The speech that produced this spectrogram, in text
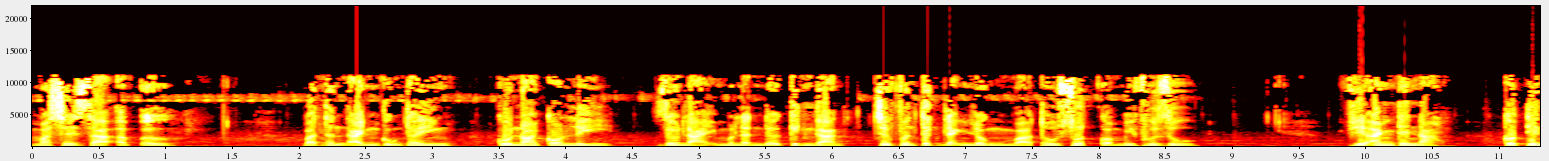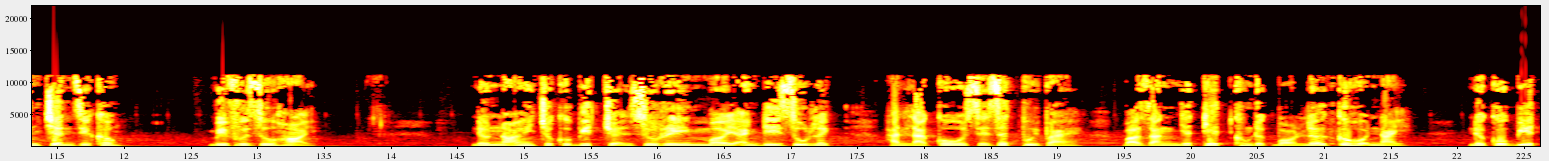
Maseja ậm ừ. Bản thân anh cũng thấy cô nói có lý. Rồi lại một lần nữa kinh ngạc Trước phân tích lạnh lùng và thấu suốt của Mifuzu. Phía anh thế nào? Có tiến triển gì không? Mifuzu hỏi. Nếu nói cho cô biết chuyện Yuri mời anh đi du lịch, Hẳn là cô sẽ rất vui vẻ Bảo rằng nhất thiết không được bỏ lỡ cơ hội này. Nếu cô biết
